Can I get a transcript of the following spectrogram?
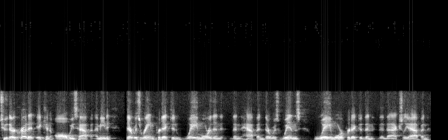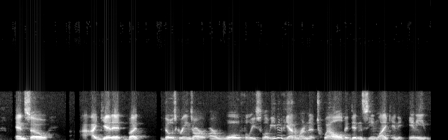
to their credit, it can always happen. I mean, there was rain predicted way more than than happened. There was winds way more predicted than than actually happened. And so I, get it, but those greens are are woefully slow. Even if you had them running at 12, it didn't seem like in any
